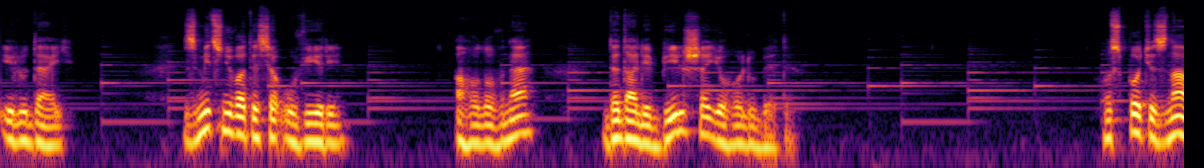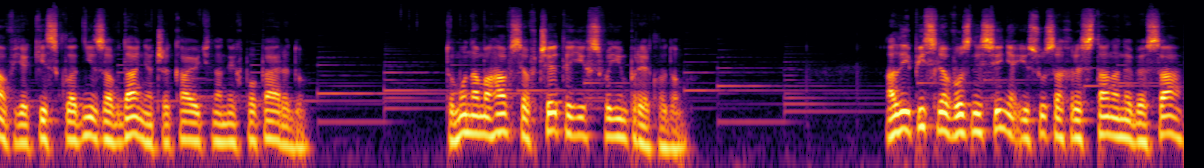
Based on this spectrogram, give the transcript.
і людей, зміцнюватися у вірі, а головне, дедалі більше Його любити. Господь знав, які складні завдання чекають на них попереду, тому намагався вчити їх своїм прикладом. Але й після Вознесіння Ісуса Христа на небеса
